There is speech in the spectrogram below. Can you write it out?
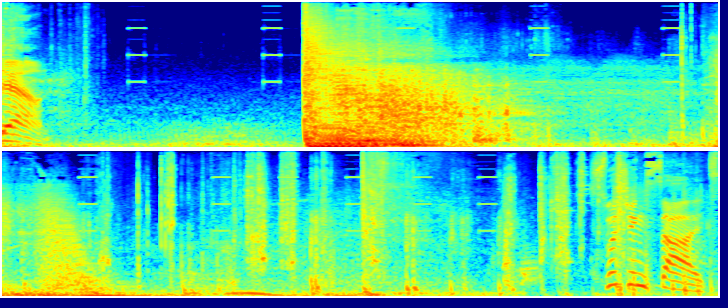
Down. Switching sides.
